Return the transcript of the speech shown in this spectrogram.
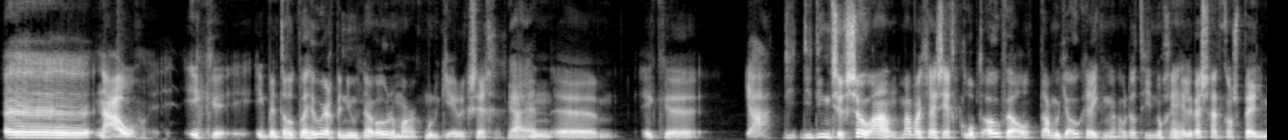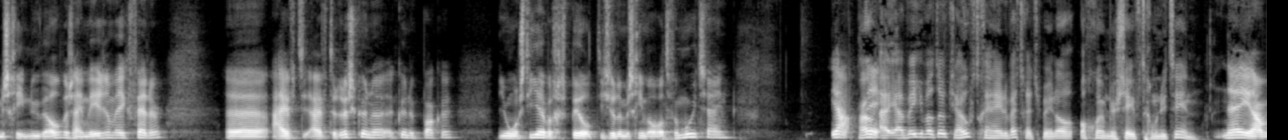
Eh, nou, ik, eh, ik ben toch ook wel heel erg benieuwd naar Wonemark, moet ik je eerlijk zeggen. Ja, en eh, ik, eh, ja, die, die dient zich zo aan. Maar wat jij zegt klopt ook wel. Daar moet je ook rekening mee houden dat hij nog geen hele wedstrijd kan spelen. Misschien nu wel. We zijn weer een week verder. Eh, hij, heeft, hij heeft de rust kunnen, kunnen pakken. De jongens die hebben gespeeld, die zullen misschien wel wat vermoeid zijn. Ja, nee, ah, ja, weet je wat ook? Hij hoeft geen hele wedstrijd te spelen, al, al gooi hem er 70 minuten in. nee ja,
